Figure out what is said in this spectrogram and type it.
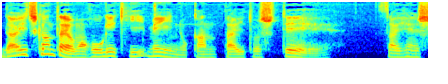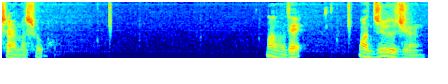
第1艦隊はまあ砲撃メインの艦隊として再編しちゃいましょう。なので、まあ、10巡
